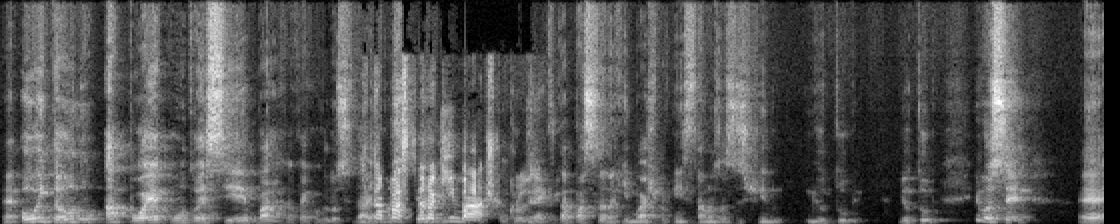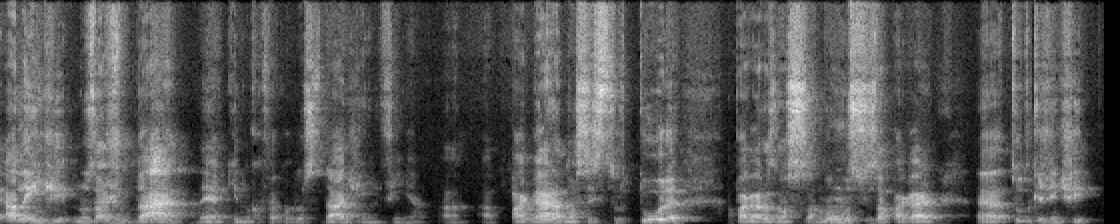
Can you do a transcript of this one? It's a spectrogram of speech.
Né? Ou então no apoia.se barra café com velocidade. Está passando aqui embaixo, inclusive. Está é, passando aqui embaixo para quem está nos assistindo no YouTube. YouTube. E você, é, além de nos ajudar né, aqui no Café com Velocidade, enfim, a, a, a pagar a nossa estrutura, a pagar os nossos anúncios, a pagar uh, tudo que a gente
